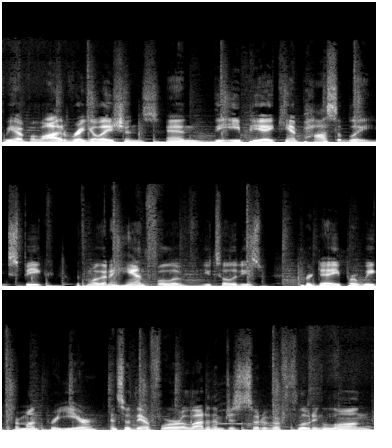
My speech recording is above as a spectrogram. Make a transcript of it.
We have a lot of regulations, and the EPA can't possibly speak with more than a handful of utilities per day, per week, per month, per year. And so, therefore, a lot of them just sort of are floating along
